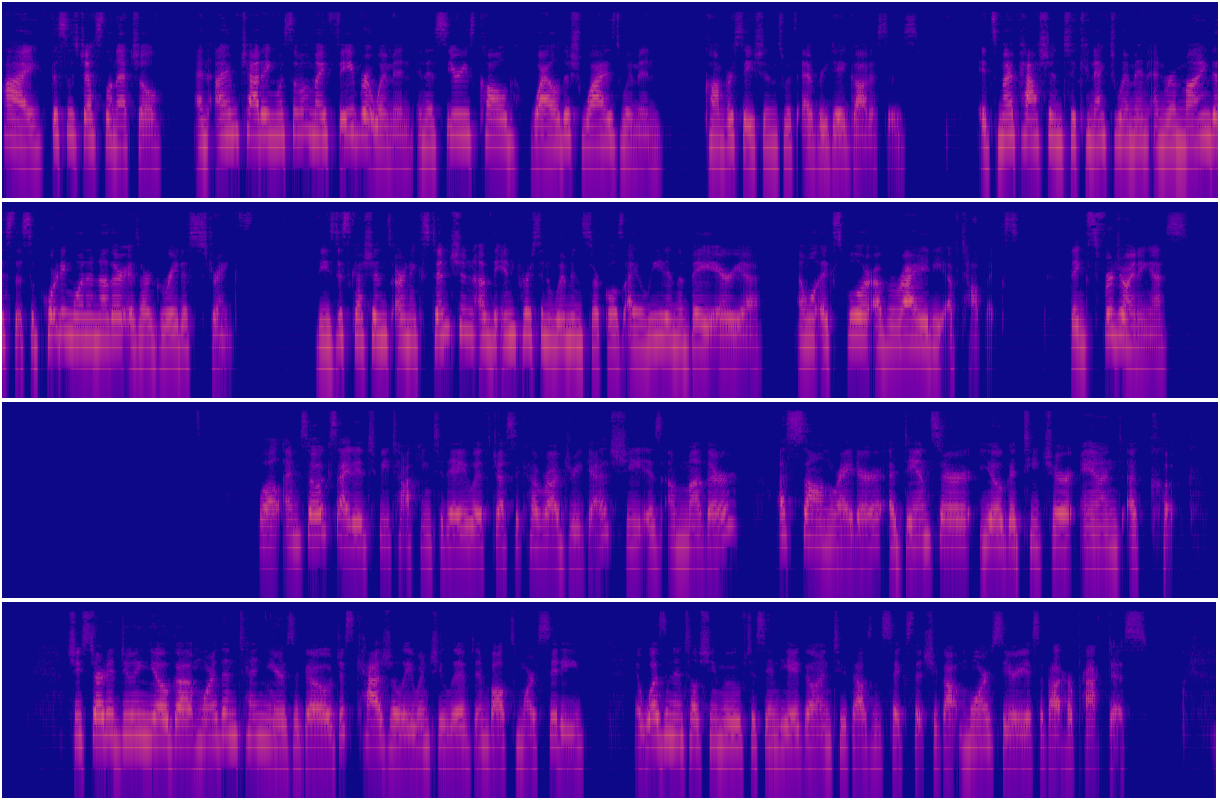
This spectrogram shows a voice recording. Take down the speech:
Hi, this is Jesslyn Etchell, and I'm chatting with some of my favorite women in a series called Wildish Wise Women Conversations with Everyday Goddesses. It's my passion to connect women and remind us that supporting one another is our greatest strength. These discussions are an extension of the in person women's circles I lead in the Bay Area and will explore a variety of topics. Thanks for joining us. Well, I'm so excited to be talking today with Jessica Rodriguez. She is a mother, a songwriter, a dancer, yoga teacher, and a cook. She started doing yoga more than 10 years ago, just casually when she lived in Baltimore City. It wasn't until she moved to San Diego in 2006 that she got more serious about her practice.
